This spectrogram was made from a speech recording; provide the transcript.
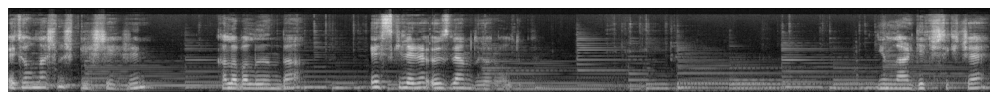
Betonlaşmış bir şehrin kalabalığında eskilere özlem duyar olduk. Yıllar geçtikçe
